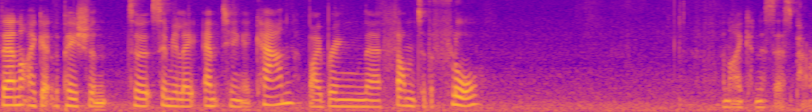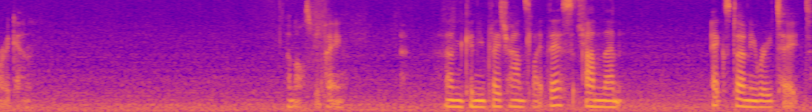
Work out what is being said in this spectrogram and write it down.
Then I get the patient to simulate emptying a can by bringing their thumb to the floor and I can assess power again and ask for pain. And can you place your hands like this and then externally rotate.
